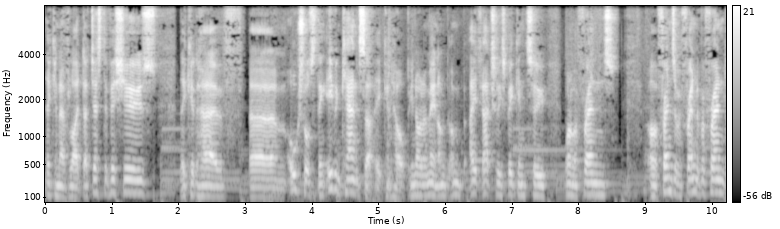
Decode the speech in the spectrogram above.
they can have like digestive issues, they could have um, all sorts of things, even cancer. It can help. You know what I mean? I'm, I'm actually speaking to one of my friends, uh, friends of a friend of a friend.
